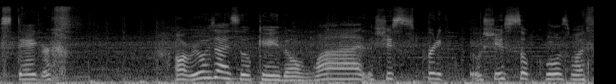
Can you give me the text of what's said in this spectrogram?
Stagger. Oh, Ryoshu is okay though. What? She's pretty. She's so close. What?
